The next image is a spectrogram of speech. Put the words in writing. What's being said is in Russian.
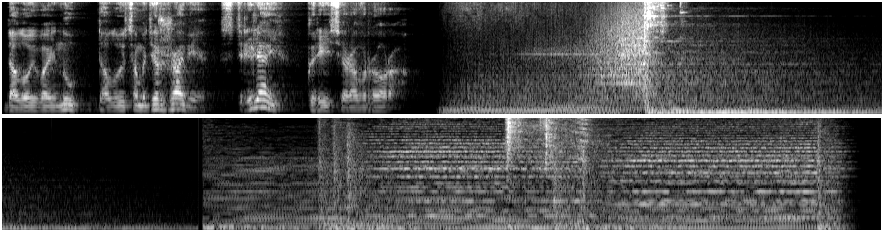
Долой войну, долой самодержавие. Стреляй, крейсер Аврора.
